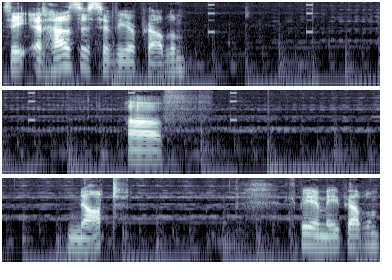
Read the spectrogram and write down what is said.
See, it has a severe problem of not. It could be a me problem.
